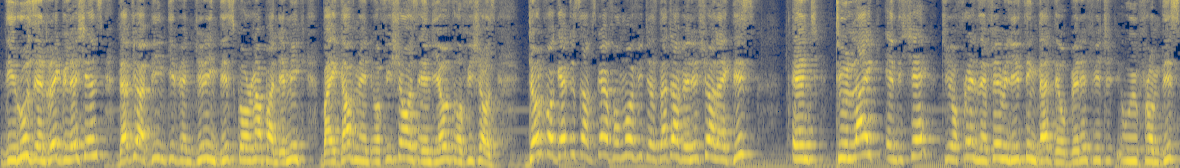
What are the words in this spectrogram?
the rules and regulations that you are being given during this corona pandemic by government officials and health officials. Don't forget to subscribe for more videos that are beneficial like this and to like and share to your friends and family you think that they will benefit from this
